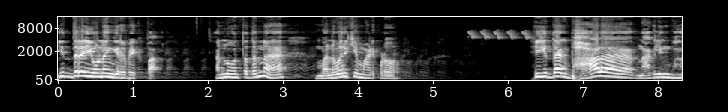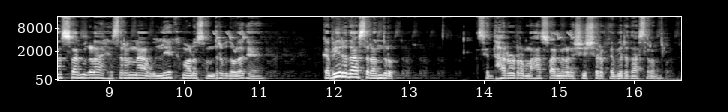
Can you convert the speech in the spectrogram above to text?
ಇದ್ರೆ ಇವನಂಗಿರ್ಬೇಕಪ್ಪ ಅನ್ನುವಂಥದ್ದನ್ನ ಮನವರಿಕೆ ಮಾಡಿಕೊಡೋರು. ಹೀಗಿದ್ದಾಗ ಬಹಳ ನಾಗಲಿಂಗ ಮಹಾಸ್ವಾಮಿಗಳ ಹೆಸರನ್ನ ಉಲ್ಲೇಖ ಮಾಡೋ ಸಂದರ್ಭದೊಳಗೆ ಕಬೀರದಾಸರಂದರು, ಸಿದ್ಧಾರೂಢರ ಮಹಾಸ್ವಾಮಿಗಳ ಶಿಷ್ಯರು ಕಬೀರದಾಸರಂದರು.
